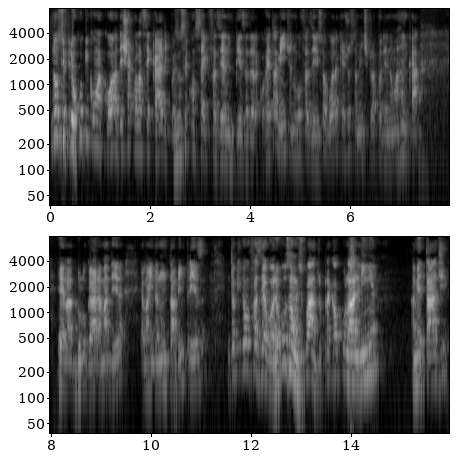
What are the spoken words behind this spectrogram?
Não se preocupe com a cola, deixa a cola secar, depois você consegue fazer a limpeza dela corretamente. Eu não vou fazer isso agora, que é justamente para poder não arrancar ela do lugar, a madeira. Ela ainda não está bem presa. Então o que, que eu vou fazer agora? Eu vou usar um esquadro para calcular a linha, a metade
